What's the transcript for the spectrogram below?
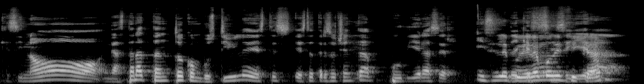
que si no gastara tanto combustible, este, este 380 pudiera ser. Y si le pudiera modificar.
